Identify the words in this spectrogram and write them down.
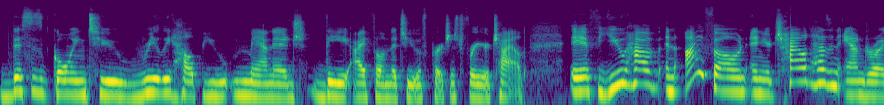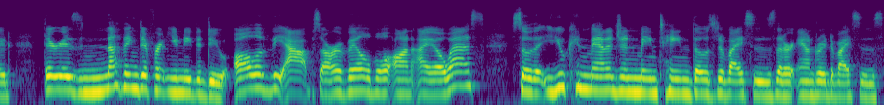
this is going to really help you manage the iPhone that you have purchased for your child. If you have an iPhone and your child has an Android, there is nothing different you need to do. All of the apps are available on iOS so that you can manage and maintain those devices that are Android devices.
